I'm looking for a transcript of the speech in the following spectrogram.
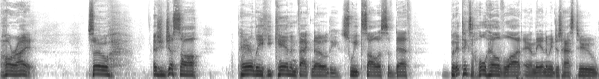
All right. So, as you just saw, apparently he can, in fact, know the sweet solace of death, but it takes a whole hell of a lot, and the enemy just has to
